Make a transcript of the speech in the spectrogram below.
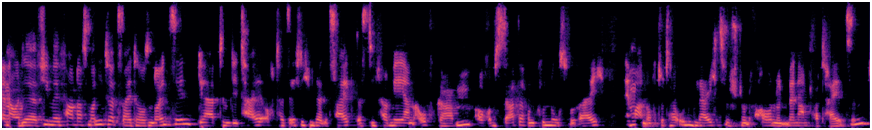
Genau, der Female Founders Monitor 2019, der hat im Detail auch tatsächlich wieder gezeigt, dass die Familienaufgaben auch im Startup- und Gründungsbereich immer noch total ungleich zwischen Frauen und Männern verteilt sind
